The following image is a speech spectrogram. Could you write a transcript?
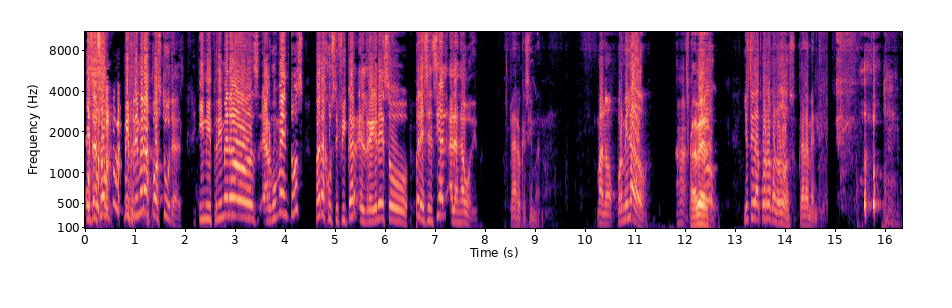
esas son mis primeras posturas y mis primeros argumentos para justificar el regreso presencial a las labores. Claro que sí, mano. Mano, por mi lado, Ajá. A ver, yo, yo estoy de acuerdo con los dos, claramente.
